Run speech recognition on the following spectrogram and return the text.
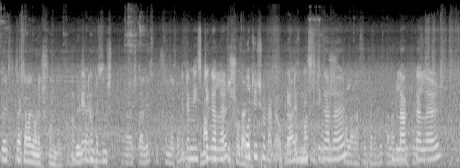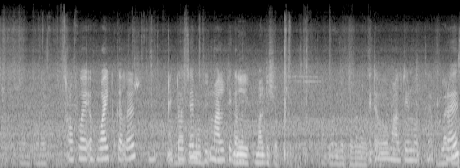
প্রত্যেকটা কালার অনেক সুন্দর। বেল্টটা কিন্তু একদম স্টাইলিশ খুব সুন্দর এটা মিষ্টি কালার 2500 টাকা। ওকে এটা মিষ্টি colour black colour white colour একটা হচ্ছে মাল্টি কালার মাল্টি শপ এটাও মাল্টির মধ্যে। প্রাইস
